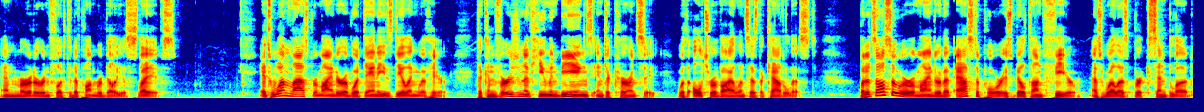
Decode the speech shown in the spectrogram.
and murder inflicted upon rebellious slaves. It's one last reminder of what Danny is dealing with here the conversion of human beings into currency, with ultraviolence as the catalyst. But it's also a reminder that Astapor is built on fear, as well as bricks and blood.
